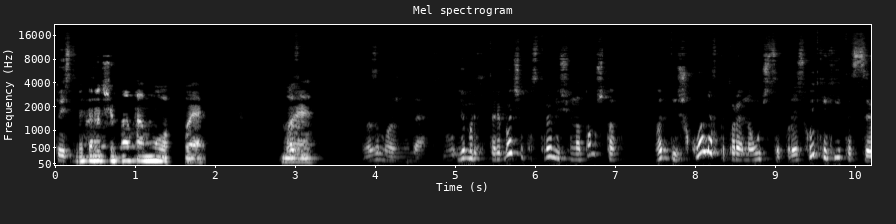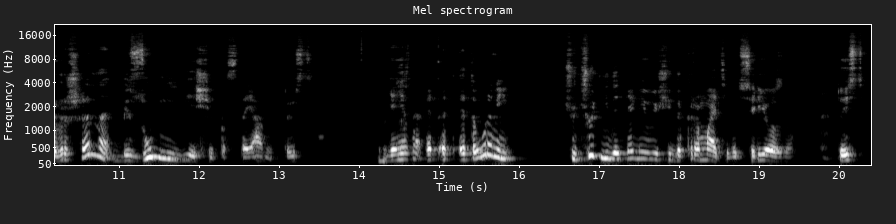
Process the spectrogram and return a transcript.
То есть... Ну, короче, ватамовая. Возможно, возможно, да. Юмор Хиторибачи построен еще на том, что в этой школе, в которой она учится, происходят какие-то совершенно безумные вещи постоянно. То есть, я не знаю, это, это, это уровень чуть-чуть не дотягивающий до кромати, вот серьезно. То есть,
